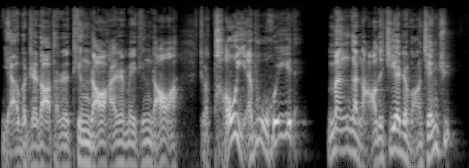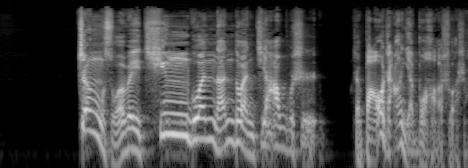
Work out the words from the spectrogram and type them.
也不知道他是听着还是没听着啊，就头也不回的闷个脑袋，接着往前去。正所谓清官难断家务事，这保长也不好说啥。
